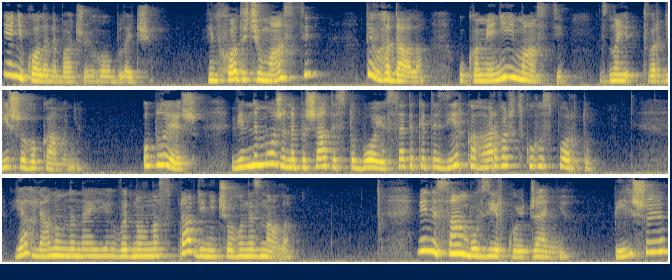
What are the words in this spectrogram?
Я ніколи не бачу його обличчя. Він ходить у масці? Ти вгадала, у кам'яній масці з найтвердішого каменю. Оближ, він не може не пишатись тобою, все-таки ти зірка гарвардського спорту. Я глянув на неї, видно, вона справді нічого не знала. Він і сам був зіркою Дженні, більшою,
